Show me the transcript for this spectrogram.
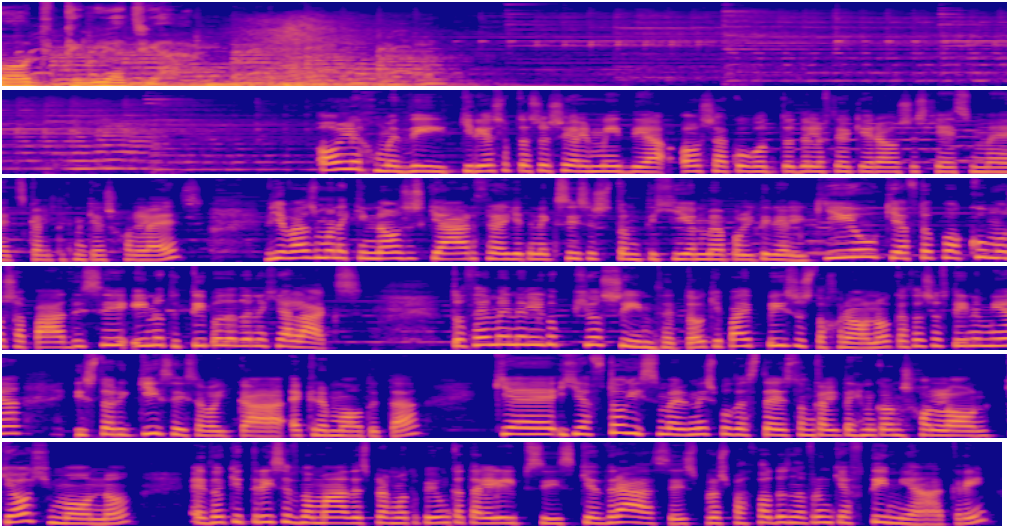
pod.gr Όλοι έχουμε δει, κυρίως από τα social media, όσα ακούγονται τον τελευταίο καιρό σε σχέση με τις καλλιτεχνικές σχολές. Διαβάζουμε ανακοινώσεις και άρθρα για την εξίσωση των πτυχίων με απολυτήρια λυκείου και αυτό που ακούμε ως απάντηση είναι ότι τίποτα δεν έχει αλλάξει. Το θέμα είναι λίγο πιο σύνθετο και πάει πίσω στο χρόνο, καθώς αυτή είναι μια ιστορική σε εισαγωγικά εκκρεμότητα και γι' αυτό οι σημερινοί σπουδαστές των καλλιτεχνικών σχολών και όχι μόνο, εδώ και τρεις εβδομάδες πραγματοποιούν καταλήψεις και δράσεις προσπαθώντας να βρουν και αυτή μια άκρη.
